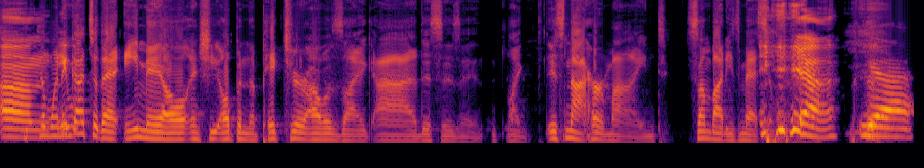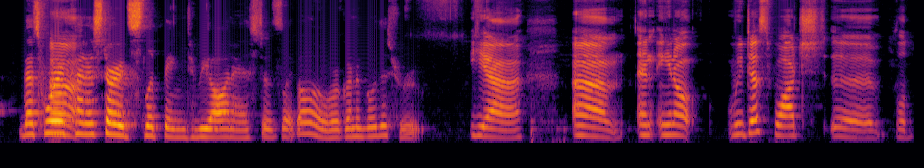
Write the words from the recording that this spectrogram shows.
um and when it it got to that email and she opened the picture, I was like, ah, this isn't like it's not her mind. Somebody's messing. With her. yeah yeah that's where Uh, it kind of started slipping to be honest it's like oh we're gonna go this route Yeah. Um and you know, we just watched uh well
